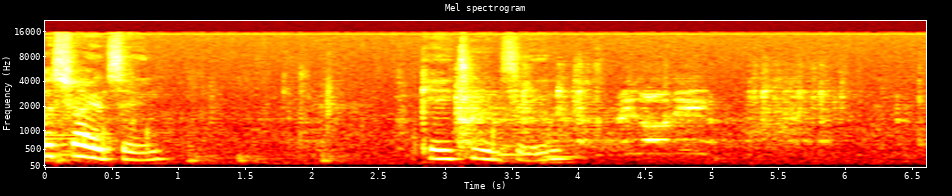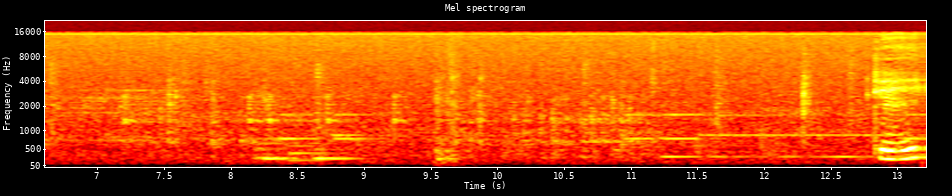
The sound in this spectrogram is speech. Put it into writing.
Let's try insane. KT insane. Okay,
